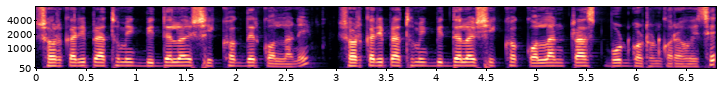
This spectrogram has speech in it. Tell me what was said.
সরকারি প্রাথমিক বিদ্যালয়ের শিক্ষকদের কল্যাণে সরকারি প্রাথমিক বিদ্যালয় শিক্ষক কল্যাণ ট্রাস্ট বোর্ড গঠন করা হয়েছে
